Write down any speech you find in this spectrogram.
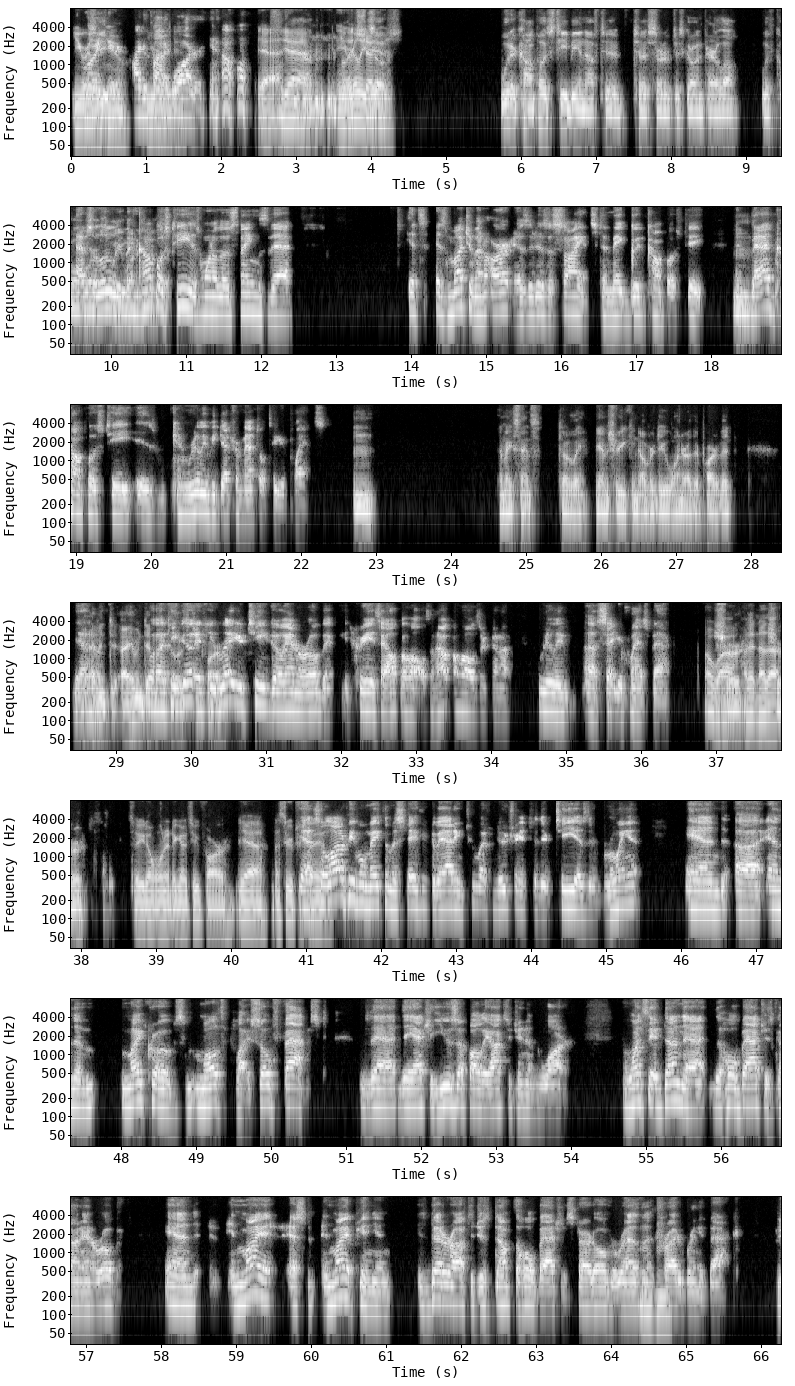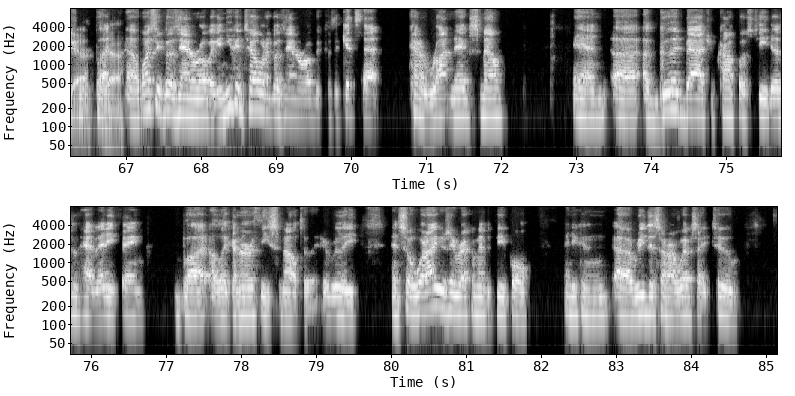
You Or really in do. your You hydroponic really do. water, you know. Yeah. Yeah. You Well, it really do. shows- Would a compost tea be enough to to sort of just go in parallel with Cold War? Absolutely. Somebody But compost tea is one of those things that it's as much of an art as it is a science to make good compost tea. And Mm. bad compost tea is can really be detrimental to your plants. That makes sense. Totally. Yeah, I'm sure you can overdo one or other part of it. Yeah. I haven't I haven't dipped Well, if you go, too if you let your tea go anaerobic, it creates alcohols, and alcohols are going to really uh, set your plants back. Oh wow, Sure, I didn't know that. Sure. So you don't want it to go too far. Yeah. I see what you're Yeah, saying. so a lot of people make the mistake of adding too much nutrient to their tea as they're brewing it, and uh, and the microbes multiply so fast that they actually use up all the oxygen in the water. And once they've done that, the whole batch has gone anaerobic. And in my in my opinion, it's better off to just dump the whole batch and start over rather than Mhm. try to bring it back. yeah. But uh, once it goes anaerobic, and you can tell when it goes anaerobic because it gets that kind of rotten egg smell. And uh, a good batch of compost tea doesn't have anything but uh, like an earthy smell to it. It really, and so what I usually recommend to people, and you can uh, read this on our website too,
